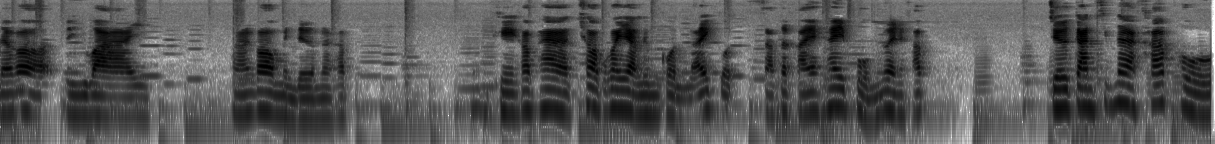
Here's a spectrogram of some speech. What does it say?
แล้วก็รีวายนั้นก็เหมือนเดิมนะครับ โอเคครับถ้าชอบก็อย่าลืมกดไลค์กด Subscribe ให้ผมด้วยนะครับ เจอกันคลิปหน้าครับผม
